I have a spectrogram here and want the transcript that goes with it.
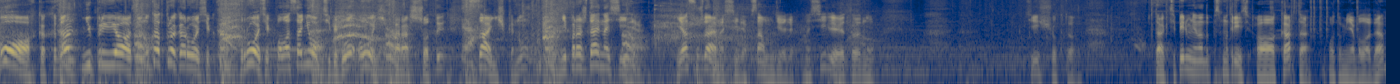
Ох, как, да? Неприятно. Ну-ка, открой-ка ротик. Ротик, полосанем тебе. Гла- Ой, хорошо. Ты, Санечка, ну, не порождай насилие. Я осуждаю насилие, в самом деле. Насилие это, ну... Где еще кто? Так, теперь мне надо посмотреть. А, карта, вот у меня была, да?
